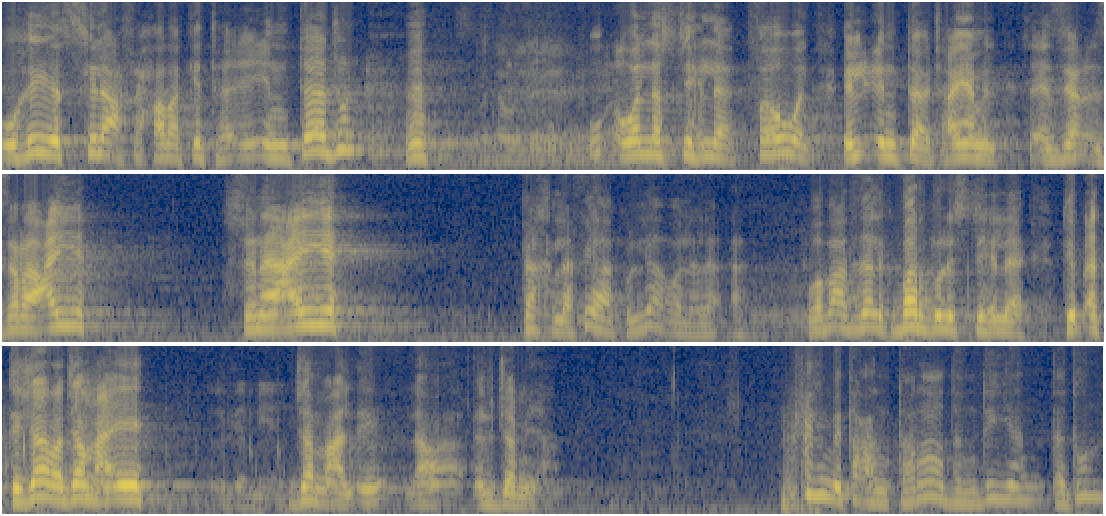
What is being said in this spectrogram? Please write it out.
وهي السلع في حركتها. إيه؟ إنتاج ولا استهلاك؟ فهو الإنتاج هيعمل زراعية صناعية داخله فيها كلها ولا لأ؟ وبعد ذلك برضه الاستهلاك. تبقى التجارة جمع إيه؟ جمع الإيه؟ الجميع. كلمه عن تراض دي تدل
